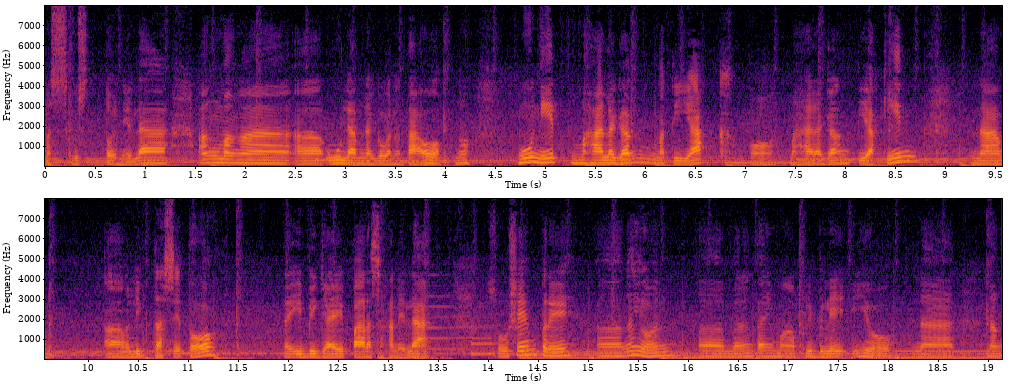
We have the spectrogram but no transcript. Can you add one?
mas gusto nila ang mga uh, ulam na gawa ng tao, no? Ngunit mahalagang matiyak o mahalagang tiyakin na uh, ligtas ito na ibigay para sa kanila. So, syempre, uh, ngayon, uh, meron tayong mga pribileyo na ng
